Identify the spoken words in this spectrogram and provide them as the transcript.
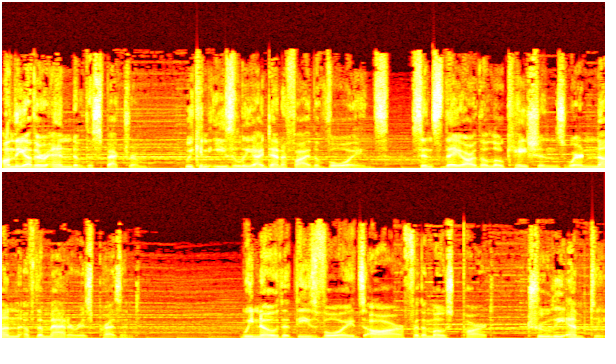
On the other end of the spectrum, we can easily identify the voids, since they are the locations where none of the matter is present. We know that these voids are, for the most part, truly empty,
